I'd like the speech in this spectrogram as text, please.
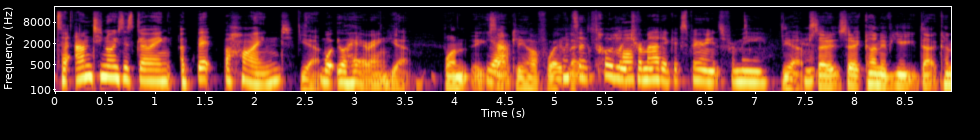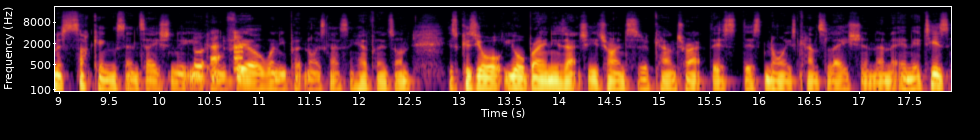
So anti noise is going a bit behind Yeah. what you're hearing. Yeah, one exactly half it's a totally half- traumatic experience for me. Yeah, so so it kind of you that kind of sucking sensation that you can uh, uh, feel when you put noise cancelling headphones on is because your your brain is actually trying to sort of counteract this this noise cancellation, and and it is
